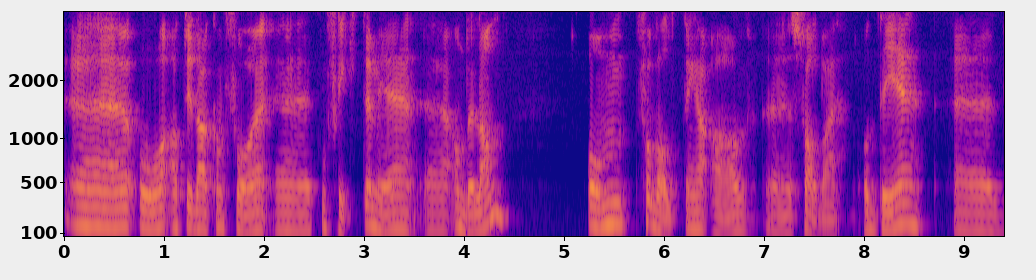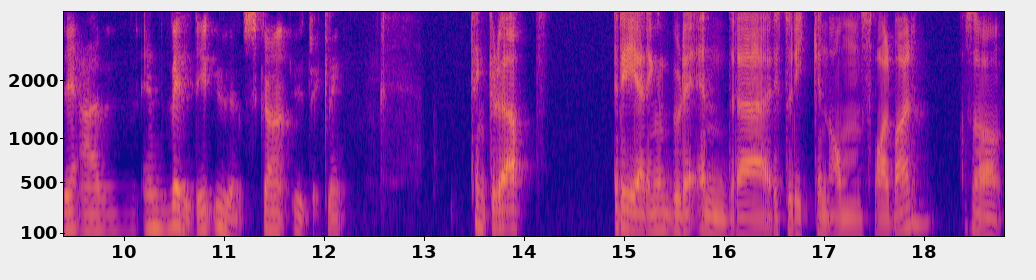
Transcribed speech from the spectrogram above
og at vi da kan få konflikter med andre land om forvaltninga av eh, Svalbard. Og det, eh, det er en veldig uønska utvikling. Tenker du at regjeringen burde endre retorikken om Svalbard? Altså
